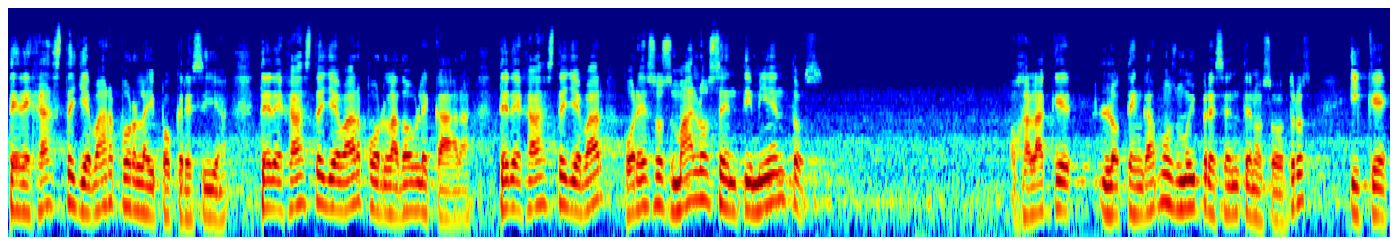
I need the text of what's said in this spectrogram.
Te dejaste llevar por la hipocresía, te dejaste llevar por la doble cara, te dejaste llevar por esos malos sentimientos. Ojalá que lo tengamos muy presente nosotros y que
